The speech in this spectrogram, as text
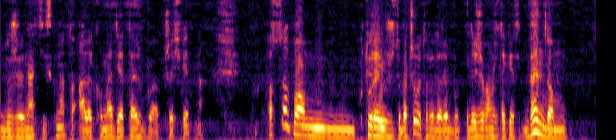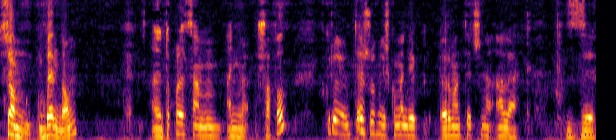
duży nacisk na to, ale komedia też była prześwietna. Osobom, które już zobaczyły to rodory, bo podejrzewam, że takie będą, są i będą, e, to polecam anime Shuffle, w którym też również komedie romantyczne, ale z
